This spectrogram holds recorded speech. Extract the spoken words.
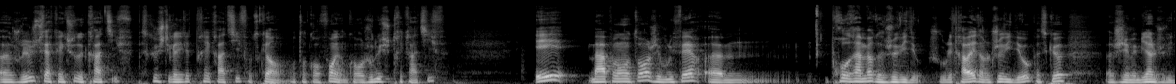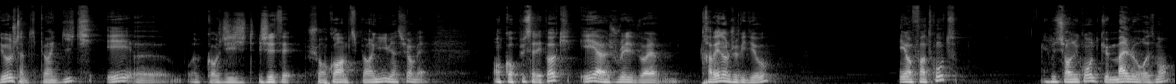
euh, je voulais juste faire quelque chose de créatif parce que j'étais quelqu'un de très créatif. En tout cas, en, tant qu'enfant et encore aujourd'hui, je suis très créatif. Et bah, pendant longtemps, j'ai voulu faire euh, programmeur de jeux vidéo. Je voulais travailler dans le jeu vidéo parce que j'aimais bien le jeu vidéo, j'étais un petit peu un geek, et euh, quand je dis j'étais, je suis encore un petit peu un geek bien sûr, mais encore plus à l'époque, et euh, je voulais travailler dans le jeu vidéo. Et en fin de compte, je me suis rendu compte que malheureusement,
